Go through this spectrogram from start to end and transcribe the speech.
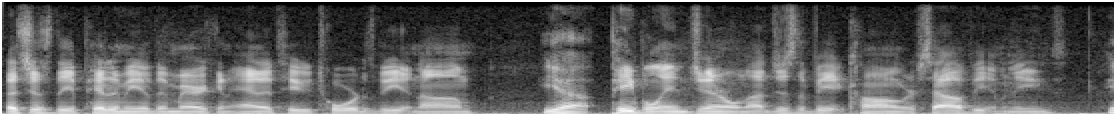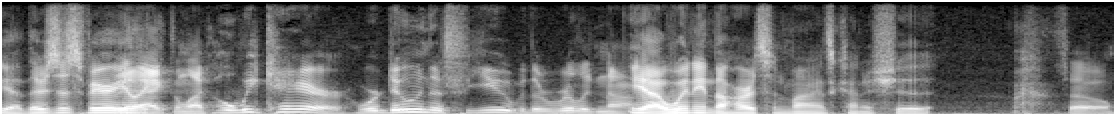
that's just the epitome of the American attitude towards Vietnam. yeah. People in general, not just the Viet Cong or South Vietnamese. Yeah, there's this very They're like acting like, oh, we care. We're doing this for you, but they're really not. yeah, winning the hearts and minds kind of shit. So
